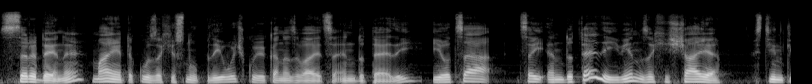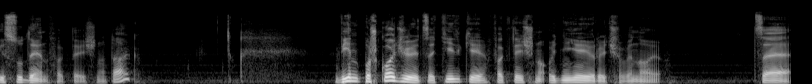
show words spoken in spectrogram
з середини має таку захисну плівочку, яка називається ендотелій. І оця, цей ендотелій він захищає стінки судин, фактично, так? Він пошкоджується тільки фактично однією речовиною. Це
